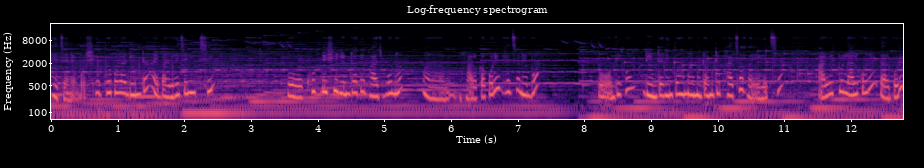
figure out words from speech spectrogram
ভেজে নেব। সেদ্ধ করা ডিমটা এবার ভেজে নিচ্ছি। তো খুব বেশি ডিমটাকে ভাজবো না হালকা করে ভেজে নেব। তো দেখুন, ডিমটা কিন্তু আমার মোটামুটি ভাজা হয়ে গেছে। আরও একটু লাল করে তারপরে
